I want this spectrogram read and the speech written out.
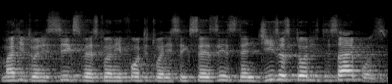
Matthew 26, verse 24 to 26 says this Then Jesus told his disciples,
